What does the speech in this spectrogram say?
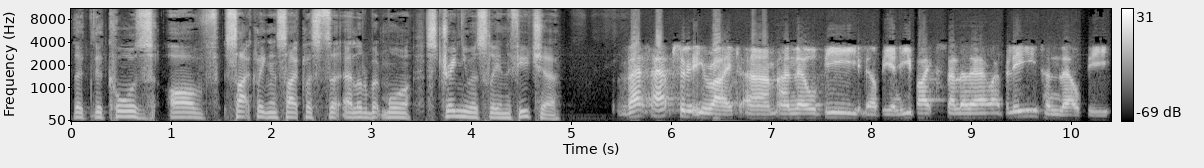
the the cause of cycling and cyclists a, a little bit more strenuously in the future. That's absolutely right. Um, and there'll be there'll be an e-bike seller there, I believe, and there'll be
